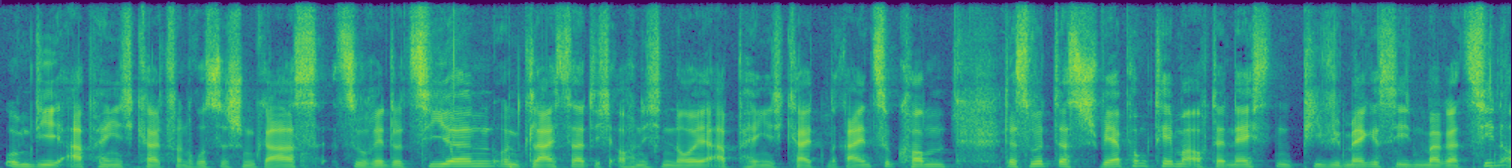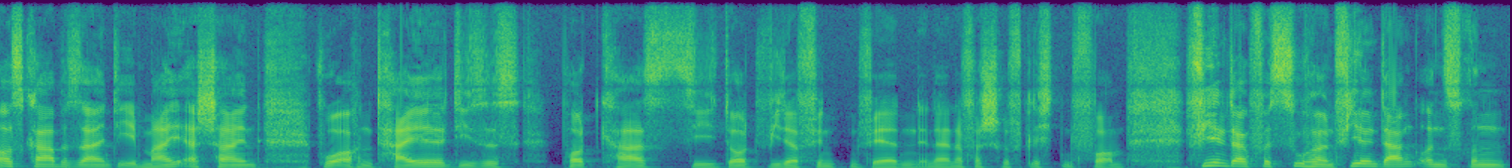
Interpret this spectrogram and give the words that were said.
um die Abhängigkeit von russischem Gas zu reduzieren und gleichzeitig auch nicht in neue Abhängigkeiten reinzukommen? Das wird das Schwerpunktthema auch der nächsten PV Magazine Magazinausgabe sein, die im Mai erscheint, wo auch ein Teil dieses Podcasts Sie dort wiederfinden werden in einer verschriftlichten Form. Vielen Dank fürs Zuhören. Vielen Dank unseren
